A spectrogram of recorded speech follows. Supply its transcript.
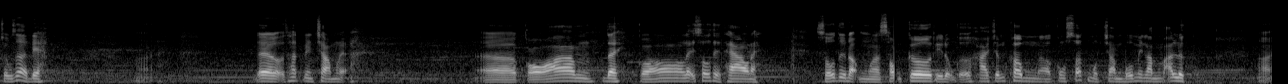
trông rất là đẹp. Đây là nội thất bên trong đấy ạ. Ờ, có đây có lẫy số thể thao này. Số tự động sóng cơ thì động cơ 2.0 công suất 145 mã lực. Đấy.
